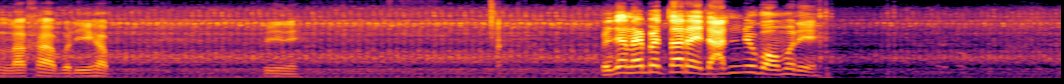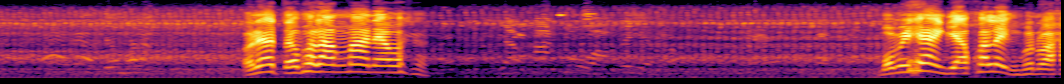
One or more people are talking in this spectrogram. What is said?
มันราคาบดีครับปีนี้เป็นยังไงเป็นตาได้ดันอยู่บอกมาดิอาเนี่ยเติมพลังมาแนววะบ่มีแห้งเหยียบข้าเร่งเพิ่นวะ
